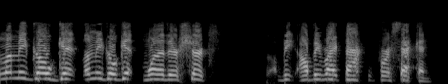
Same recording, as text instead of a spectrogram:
let me go get let me go get one of their shirts. I'll be I'll be right back for a second.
